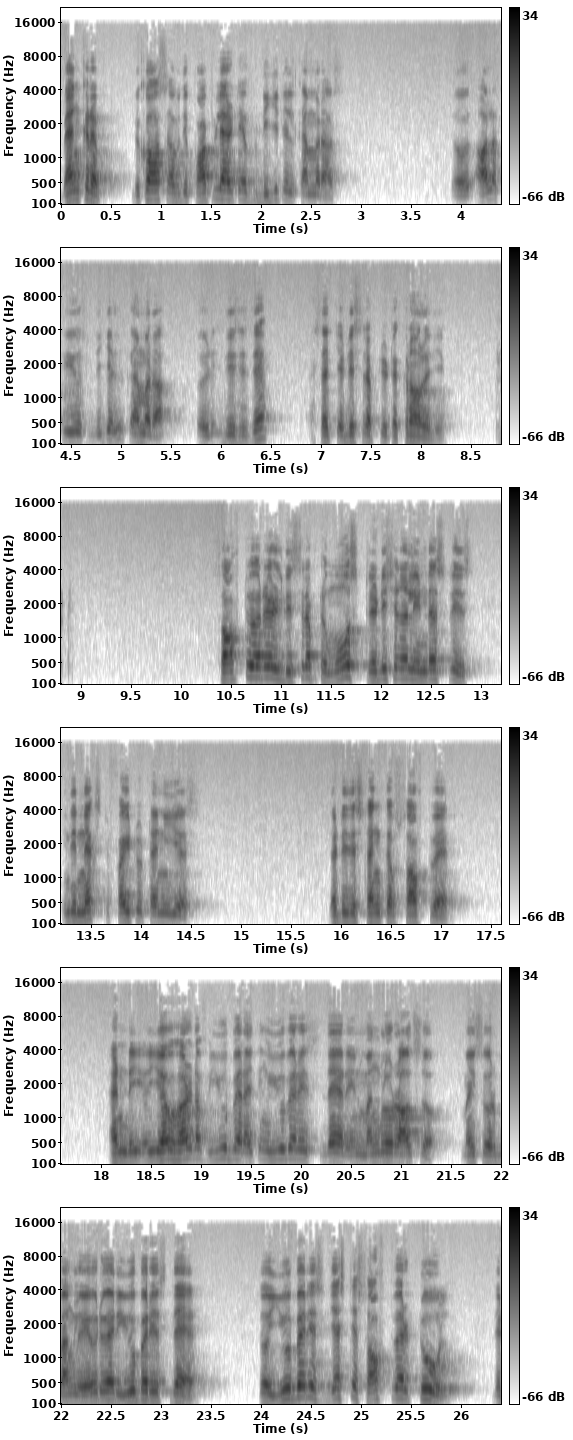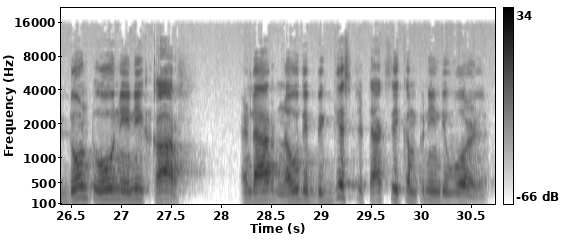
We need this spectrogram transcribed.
bankrupt because of the popularity of digital cameras. So all of you use digital camera. So this is a such a disruptive technology. Software will disrupt most traditional industries in the next five to ten years. That is the strength of software. And you have heard of Uber. I think Uber is there in Mangalore also. Mysore, Bangalore, everywhere Uber is there. So Uber is just a software tool. They don't own any cars and are now the biggest taxi company in the world.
